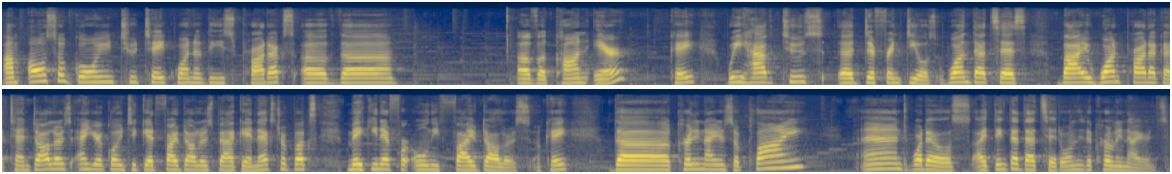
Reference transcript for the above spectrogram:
I'm also going to take one of these products of the of a Conair okay? We have two uh, different deals. One that says buy one product at $10 and you're going to get $5 back in extra bucks making it for only $5 okay? The curling irons apply and what else? I think that that's it only the curling irons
